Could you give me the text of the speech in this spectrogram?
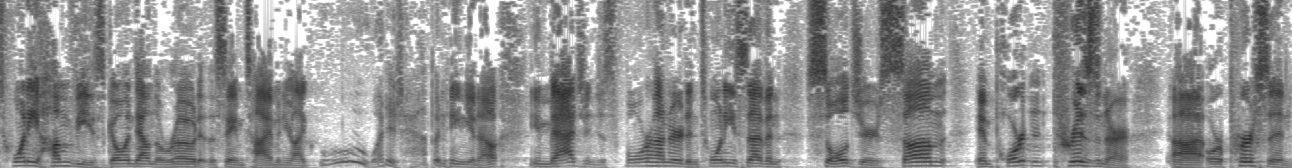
20 Humvees going down the road at the same time, and you're like, ooh what is happening? You know, imagine just 427 soldiers, some important prisoner uh, or person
